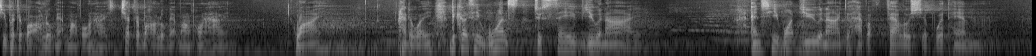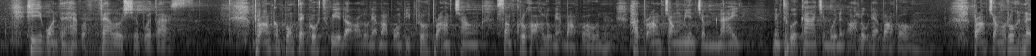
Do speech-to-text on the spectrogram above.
ជីវិតរបស់អស់លោកអ្នកបងប្អូនហើយចិត្តរបស់អស់លោកអ្នកបងប្អូនហើយ Why ហេតុអ្វី Because he wants to save you and I and he want you and I to have a fellowship with him he want to have a fellowship with us ព្រះអង្គកំពុងតែគោះទ្វារដល់អស់លោកអ្នកបងប្អូនពីព្រោះព្រះអង្គចង់សង្គ្រោះអស់លោកអ្នកបងប្អូនហើយព្រះអង្គចង់មានចំណែកនឹងធ្វើការជាមួយនឹងអស់លោកអ្នកបងប្អូនព្រះអង្គចង់រស់នៅ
